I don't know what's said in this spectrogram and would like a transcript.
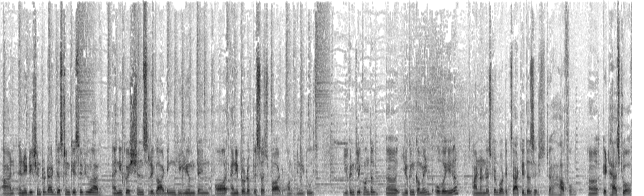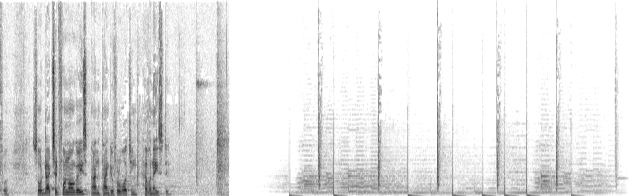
and in addition to that just in case if you have any questions regarding helium 10 or any product research part or any tools you can click on the uh, you can comment over here and understand what exactly does it have for uh, it has to offer. So that's it for now guys and thank you for watching. Have a nice day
